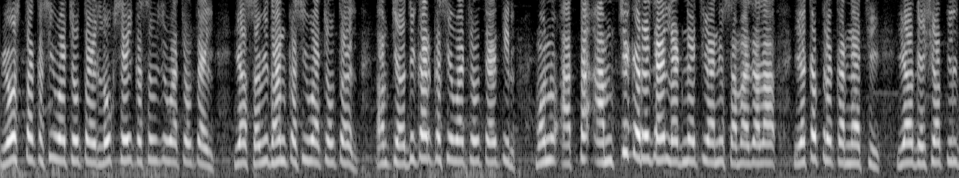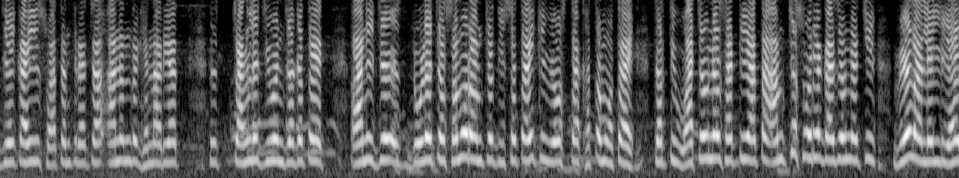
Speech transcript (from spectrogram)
व्यवस्था कशी वाचवता येईल लोकशाही कसं वाचवता येईल या संविधान कशी वाचवता येईल आमचे अधिकार कसे वाचवता येतील म्हणून आत्ता आमची गरज आहे लढण्याची आणि समाजाला एकत्र करण्याची. या देशातील जे काही स्वातंत्र्याचा आनंद घेणारे आहेत चांगले जीवन जगत आहेत आणि जे डोळ्याच्या समोर आमच्या दिसत आहे की व्यवस्था खतम होत आहे तर ती वाचवण्यासाठी आता आमचे स्वर्य गाजवण्याची वेळ आलेली आहे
